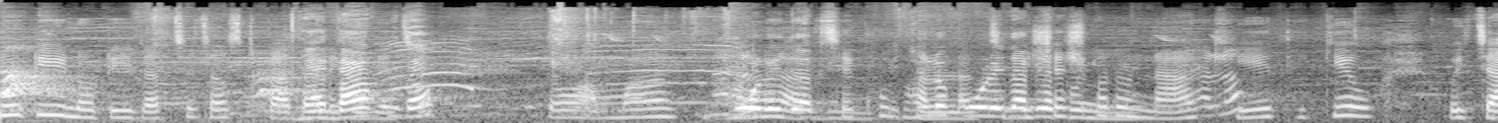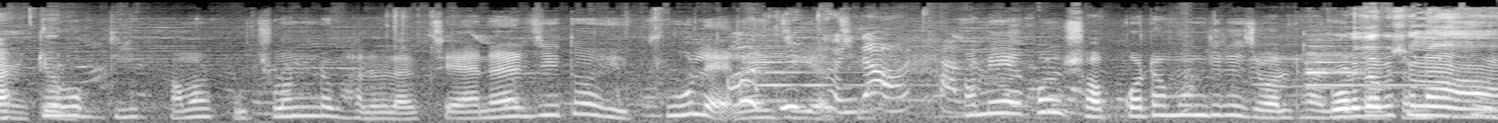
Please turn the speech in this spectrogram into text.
নটিয়ে নটিয়ে যাচ্ছে জাস্ট কাদা হ্যাঁ, লেগে গেছে। তো আমার পড়ে লাগছে খুব ভালো পড়ে লাগছে। যাবি বিশ্বাস করো না খেয়ে থেকেও ওই চারটে অবধি আমার প্রচণ্ড ভালো লাগছে। এনার্জি তো ফুল এনার্জি আছে। আমি এখন সব কটা মন্দিরে জল ঢালতে। ওই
